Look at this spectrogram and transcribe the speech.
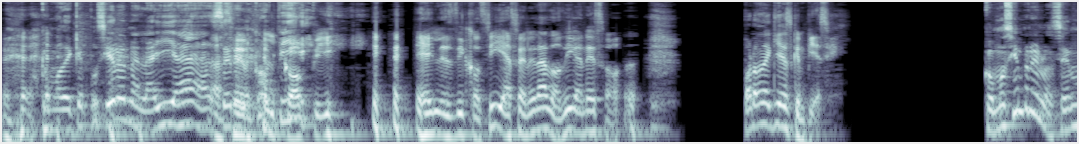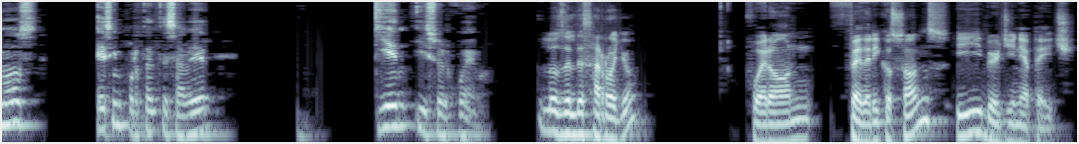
Como de que pusieron a la IA a hacer, el copy. copy. Él les dijo, sí, acelerado, digan eso. ¿Por dónde quieres que empiece? Como siempre lo hacemos, es importante saber quién hizo el juego. Los del desarrollo fueron Federico Sons y Virginia Page.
